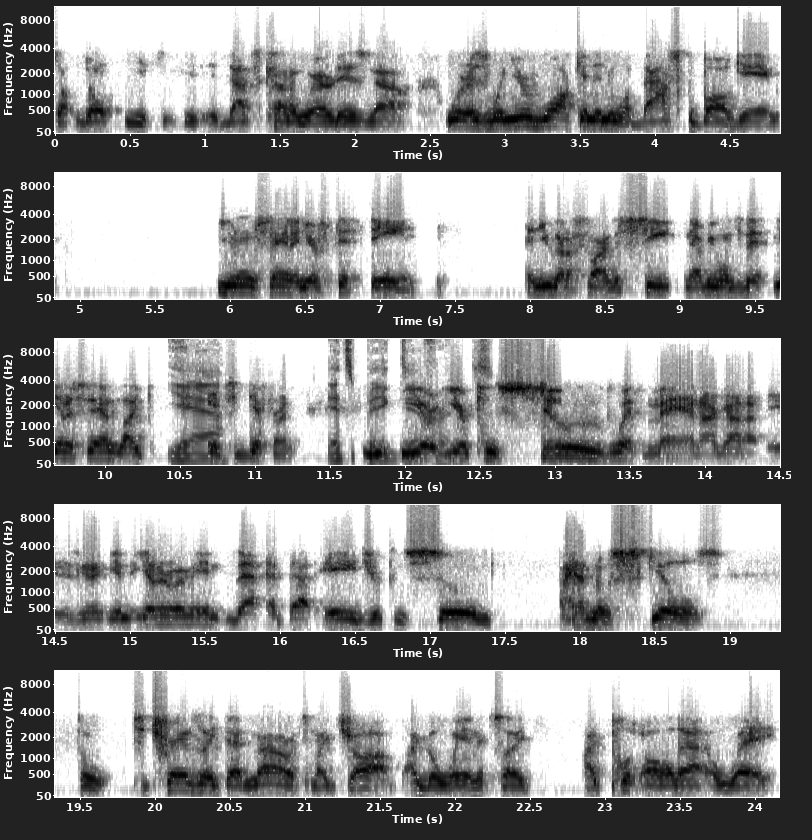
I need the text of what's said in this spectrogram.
Don't don't. You, you- that's kind of where it is now. Whereas when you're walking into a basketball game, you know what I'm saying, and you're 15, and you got to find a seat, and everyone's there. You understand? Like, Yeah. it's different. It's big You're difference. you're consumed with man. I gotta. You you know what I mean? That at that age, you're consumed. I had no skills, so to translate that now, it's my job. I go in. It's like I put all that away,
